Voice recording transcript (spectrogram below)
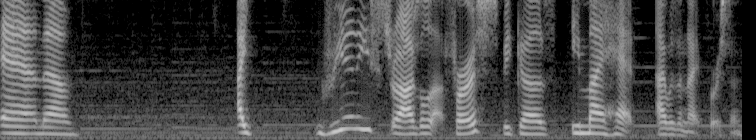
And um, I really struggled at first because in my head, I was a night person.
